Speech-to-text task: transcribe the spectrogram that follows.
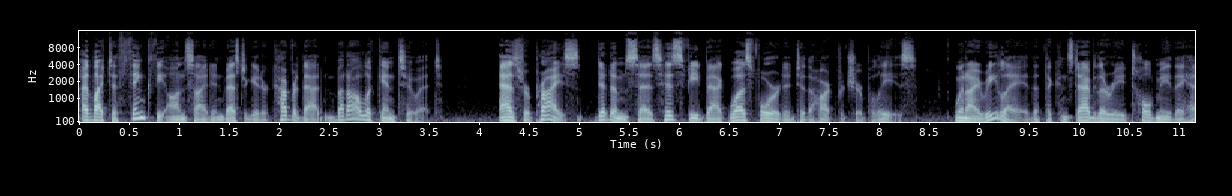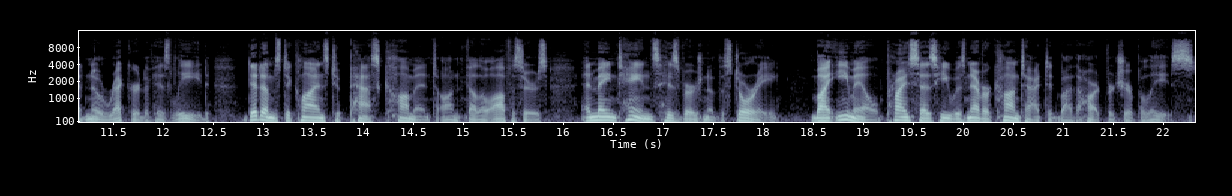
I'd like to think the on site investigator covered that, but I'll look into it. As for Price, Diddams says his feedback was forwarded to the Hertfordshire police. When I relay that the constabulary told me they had no record of his lead, Diddams declines to pass comment on fellow officers and maintains his version of the story. By email, Price says he was never contacted by the Hertfordshire police.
